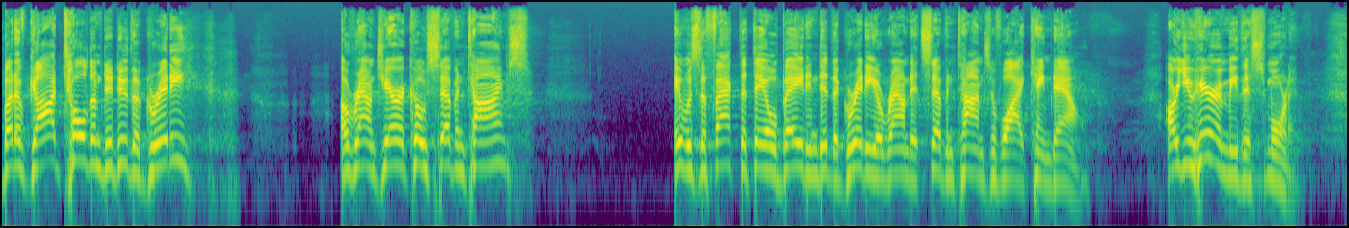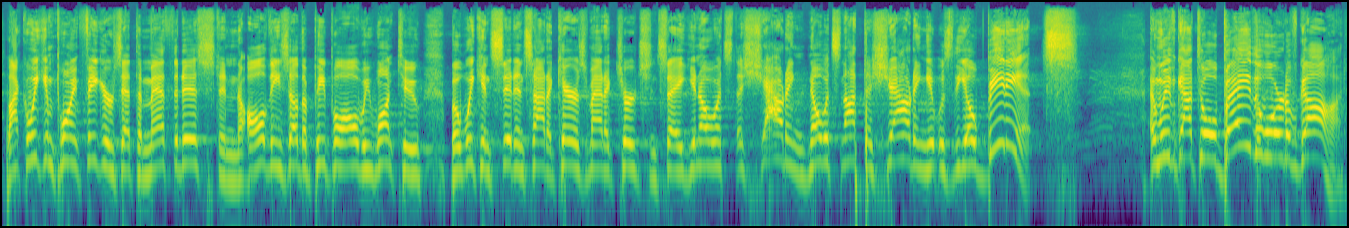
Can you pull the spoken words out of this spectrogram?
But if God told him to do the Griddy around Jericho seven times, it was the fact that they obeyed and did the Griddy around it seven times of why it came down. Are you hearing me this morning? Like we can point fingers at the Methodist and all these other people all we want to, but we can sit inside a charismatic church and say, you know, it's the shouting. No, it's not the shouting, it was the obedience. And we've got to obey the word of God.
